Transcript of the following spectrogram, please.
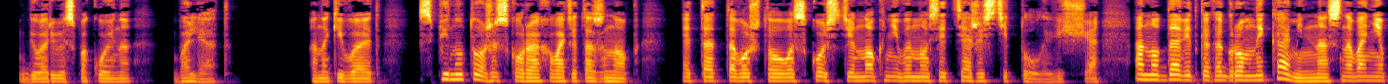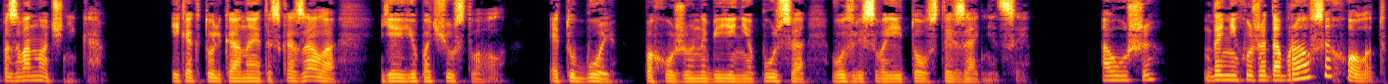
— говорю я спокойно, — «болят». Она кивает. «Спину тоже скоро охватит озноб. Это от того, что у вас кости ног не выносят тяжести туловища. Оно давит, как огромный камень на основание позвоночника. И как только она это сказала, я ее почувствовал. Эту боль, похожую на биение пульса возле своей толстой задницы. «А уши? До них уже добрался холод?»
